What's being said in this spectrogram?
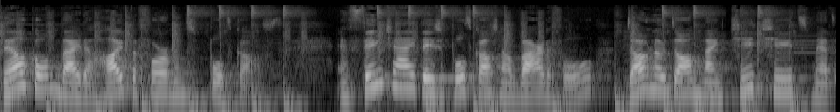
Welkom bij de High Performance Podcast. En vind jij deze podcast nou waardevol? Download dan mijn cheat sheet met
